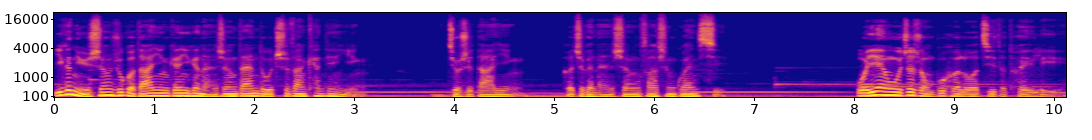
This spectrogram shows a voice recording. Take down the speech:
一个女生如果答应跟一个男生单独吃饭看电影，就是答应和这个男生发生关系。我厌恶这种不合逻辑的推理。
